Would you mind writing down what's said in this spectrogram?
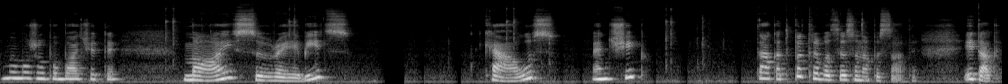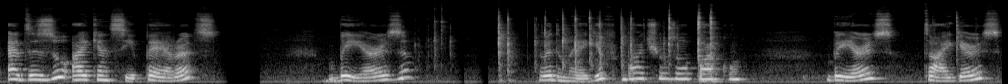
Ми можемо побачити. Mice, rabbits. Cows and sheep. Так, а тепер треба це все написати. І так, at the zoo I can see parrots, bears, ведмедів бачу в зоопарку, bears, tigers,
